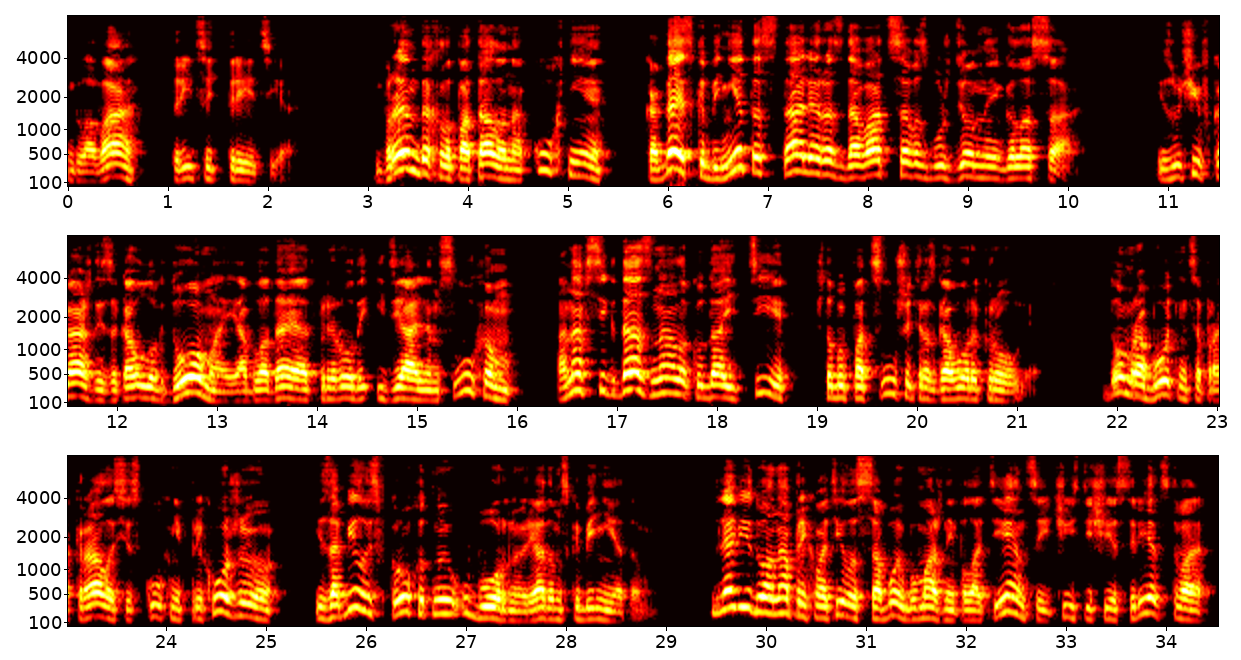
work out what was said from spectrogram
Глава 33. Бренда хлопотала на кухне, когда из кабинета стали раздаваться возбужденные голоса. Изучив каждый закоулок дома и обладая от природы идеальным слухом, она всегда знала, куда идти, чтобы подслушать разговоры Кроули. Домработница прокралась из кухни в прихожую и забилась в крохотную уборную рядом с кабинетом. Для виду она прихватила с собой бумажные полотенца и чистящие средства.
